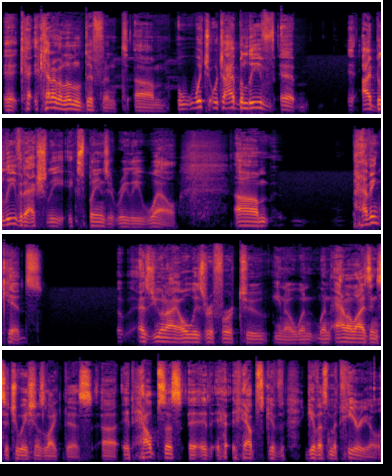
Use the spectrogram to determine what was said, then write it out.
it, kind of a little different, um, which which I believe uh, I believe it actually explains it really well. Um, having kids, as you and I always refer to, you know, when when analyzing situations like this, uh, it helps us. It, it, helps give give us material,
